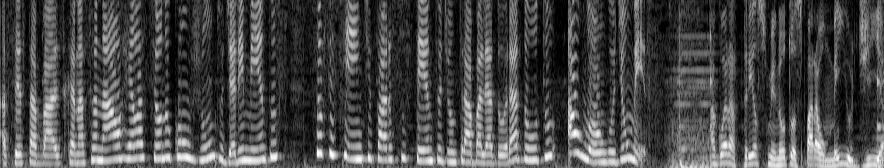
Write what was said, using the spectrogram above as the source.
A cesta básica nacional relaciona o conjunto de alimentos suficiente para o sustento de um trabalhador adulto ao longo de um mês. Agora, três minutos para o meio-dia.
